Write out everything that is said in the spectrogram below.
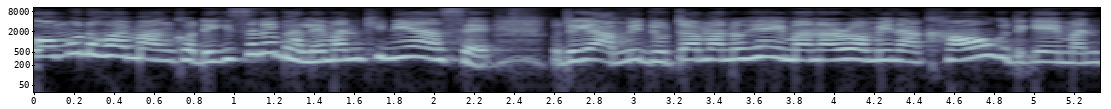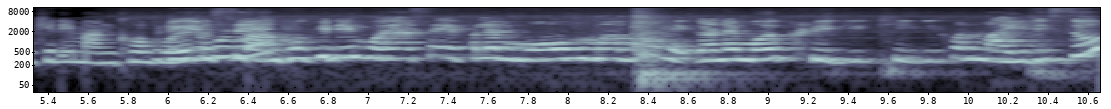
কমো নহয় মাংস দেখিছেনে? ভালেমানখিনিয়ে আছে। গতিকে আমি দুটা মানুহে ইমান আৰু আমি নাখাওঁ গতিকে ইমানখিনি মাংস হৈ গৈছে। মাংসখিনি হৈ আছে এইফালে মহ সোমাব সেইকাৰণে মই খিৰিকী খিৰিকীখন মাৰি দিছোঁ।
